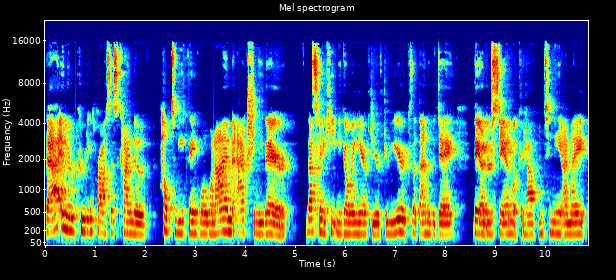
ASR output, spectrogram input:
that in the recruiting process kind of helped me think, well, when I'm actually there, that's going to keep me going year after year after year because at the end of the day, they understand what could happen to me. I might,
